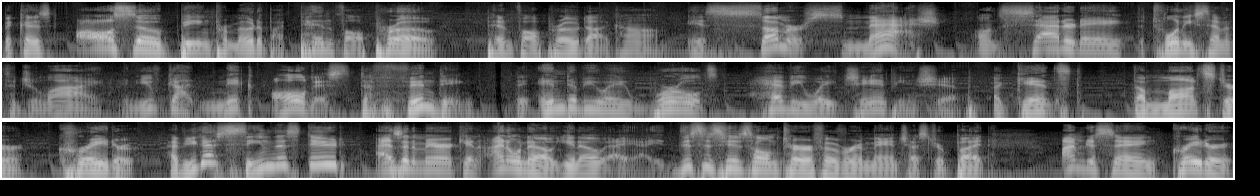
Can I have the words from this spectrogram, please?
because also being promoted by Pinfall Pro, pinfallpro.com, is Summer Smash on Saturday, the 27th of July, and you've got Nick Aldis defending the NWA World's Heavyweight Championship against the monster Crater. Have you guys seen this dude? As an American, I don't know. You know, I, I, this is his home turf over in Manchester, but I'm just saying, Crater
